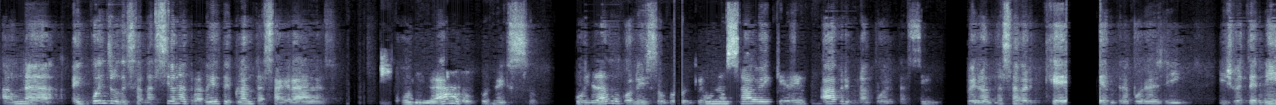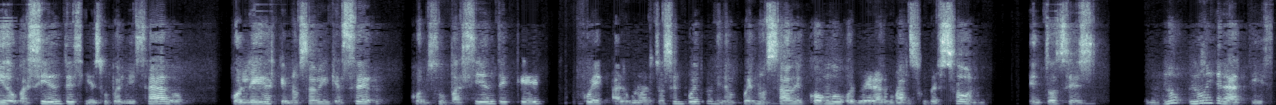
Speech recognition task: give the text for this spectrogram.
a encuentro de sanación a través de plantas sagradas. Cuidado con eso, cuidado con eso, porque uno sabe que abre una puerta, sí, pero anda a saber qué entra por allí. Y yo he tenido pacientes y he supervisado colegas que no saben qué hacer con su paciente que fue a alguno de estos encuentros y después no sabe cómo volver a armar su persona. Entonces, no, no es gratis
